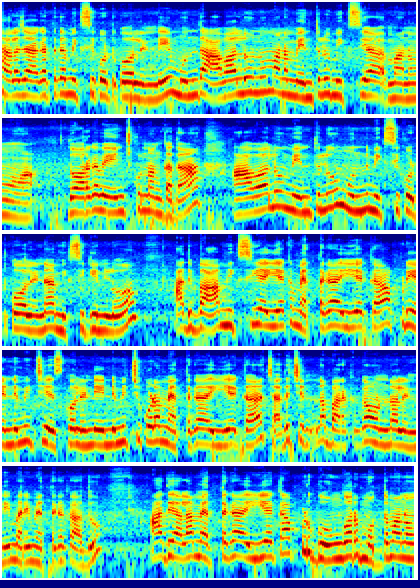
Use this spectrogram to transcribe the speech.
చాలా జాగ్రత్తగా మిక్సీ కొట్టుకోవాలండి. ముందు ఆవాలును మనం మెంతులు మిక్సీ మనం దోరగా వేయించుకున్నాం కదా ఆవాలు మెంతులు ముందు మిక్సీ కొట్టుకోవాలండి ఆ మిక్సీ గిన్నెలో. అది బాగా మిక్సీ అయ్యాక మెత్తగా అయ్యాక అప్పుడు ఎండుమిర్చి వేసుకోవాలండి. ఎండుమిర్చి కూడా మెత్తగా అయ్యాక అది చిన్న బరకగా ఉండాలండి మరి మెత్తగా కాదు. అది అలా మెత్తగా అయ్యాక అప్పుడు గోంగూర ముద్ద మనం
